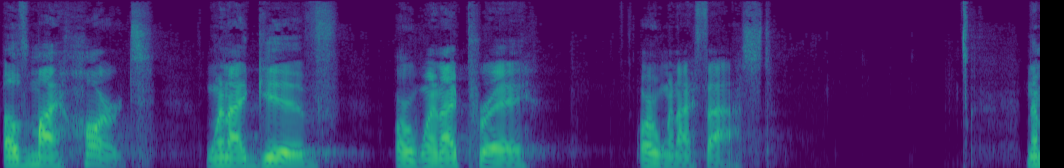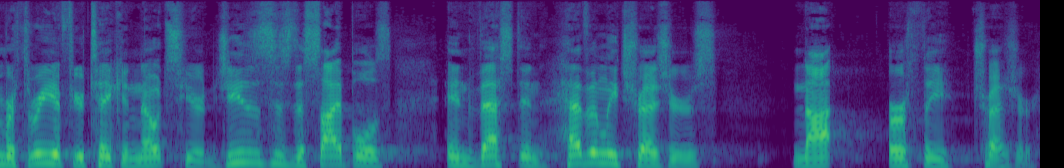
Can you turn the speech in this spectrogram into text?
of my heart when I give or when I pray or when I fast? Number three, if you're taking notes here, Jesus' disciples invest in heavenly treasures, not earthly treasure.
